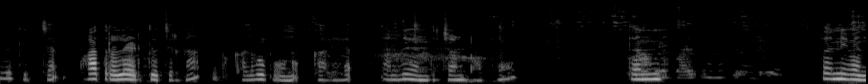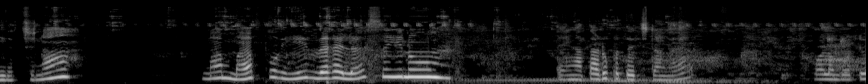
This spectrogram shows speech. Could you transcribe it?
இது கிச்சன். பாத்திரம்லாம் எடுத்து வச்சுருக்கேன். இப்போ கழுவ போகணும். காலையில் தண்ணி வந்துருச்சான்னு பார்ப்போம். தண்ணி தண்ணி வந்துருச்சுன்னா நம்ம போய் வேலை செய்யணும். எங்கள் அத்தை அடுப்பத்தை வச்சுட்டாங்க கோலம் போட்டு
